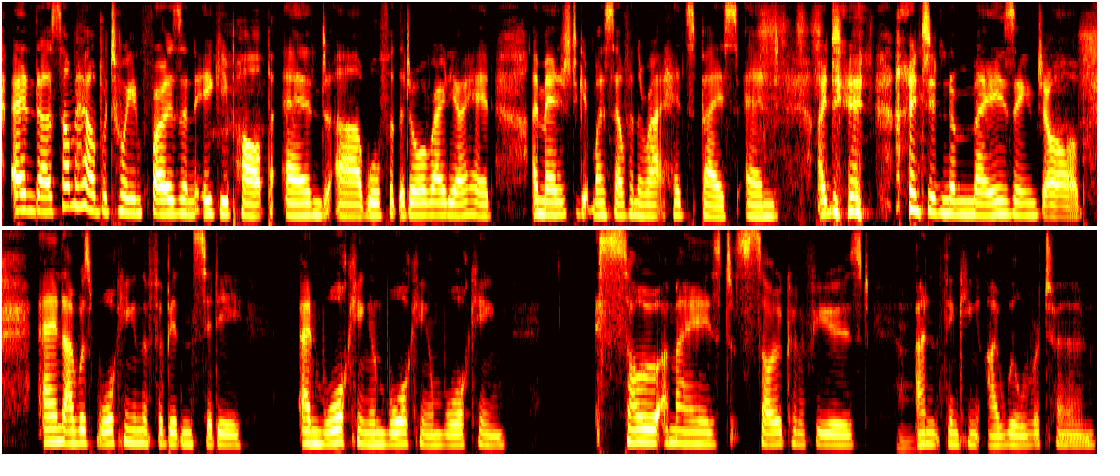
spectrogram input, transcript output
and uh, somehow between Frozen, Iggy Pop, and uh, Wolf at the Door, Radiohead, I managed to get myself in the right headspace, and I did. I did an amazing job, and I was walking in the Forbidden City, and walking and walking and walking, so amazed, so confused, hmm. and thinking, I will return.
